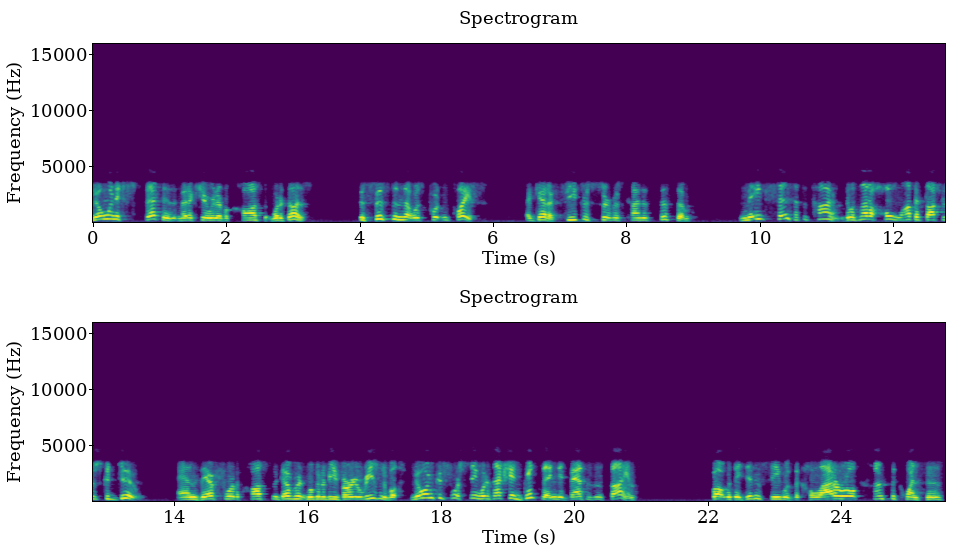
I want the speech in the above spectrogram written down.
No one expected that Medicare would ever cost what it does. The system that was put in place, again, a fee-for-service kind of system, made sense at the time. There was not a whole lot that doctors could do. And therefore, the costs of the government were going to be very reasonable. No one could foresee what is actually a good thing, the advances in science. But what they didn't see was the collateral consequences.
